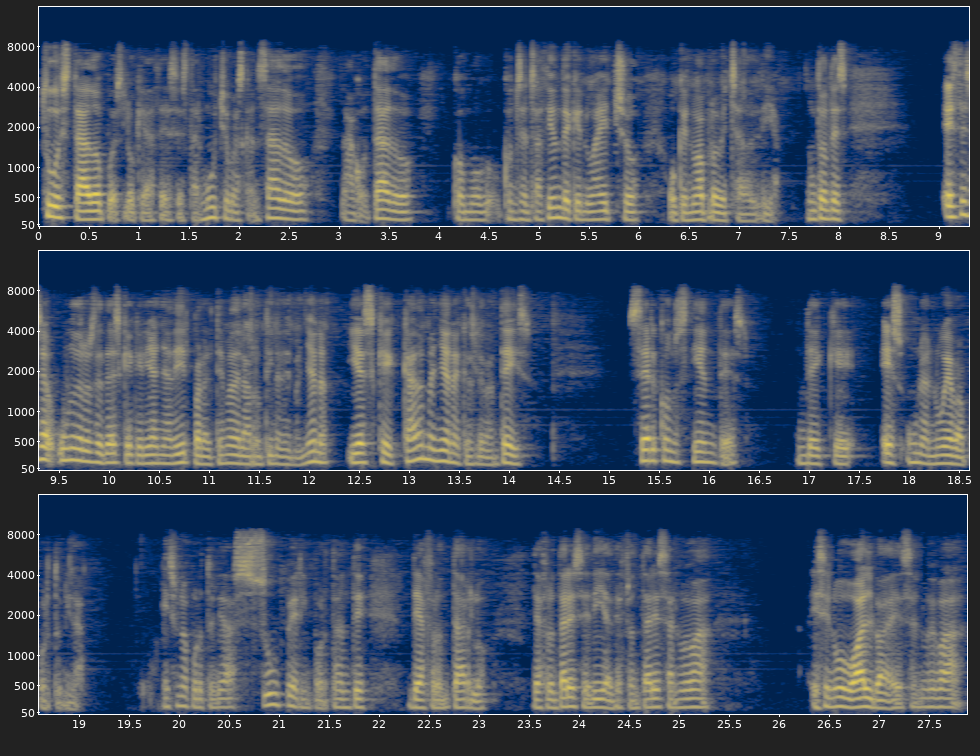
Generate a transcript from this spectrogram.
tu estado pues lo que hace es estar mucho más cansado, agotado, como con sensación de que no ha hecho o que no ha aprovechado el día. Entonces, este es uno de los detalles que quería añadir para el tema de la rutina de mañana, y es que cada mañana que os levantéis, ser conscientes de que es una nueva oportunidad. Es una oportunidad súper importante de afrontarlo, de afrontar ese día, de afrontar esa nueva, ese nuevo alba, esa nueva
